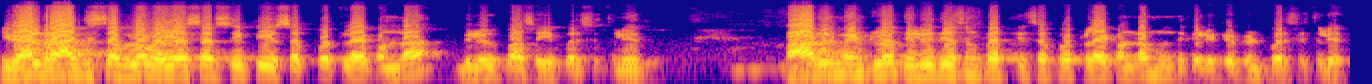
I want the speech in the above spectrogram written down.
ఈవేళ రాజ్యసభలో వైఎస్ఆర్సీపీ సపోర్ట్ లేకుండా బిల్లులు పాస్ అయ్యే పరిస్థితి లేదు. పార్లమెంట్లో తెలుగుదేశం పార్టీ సపోర్ట్ లేకుండా ముందుకెళ్ళేటటువంటి పరిస్థితి లేదు.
